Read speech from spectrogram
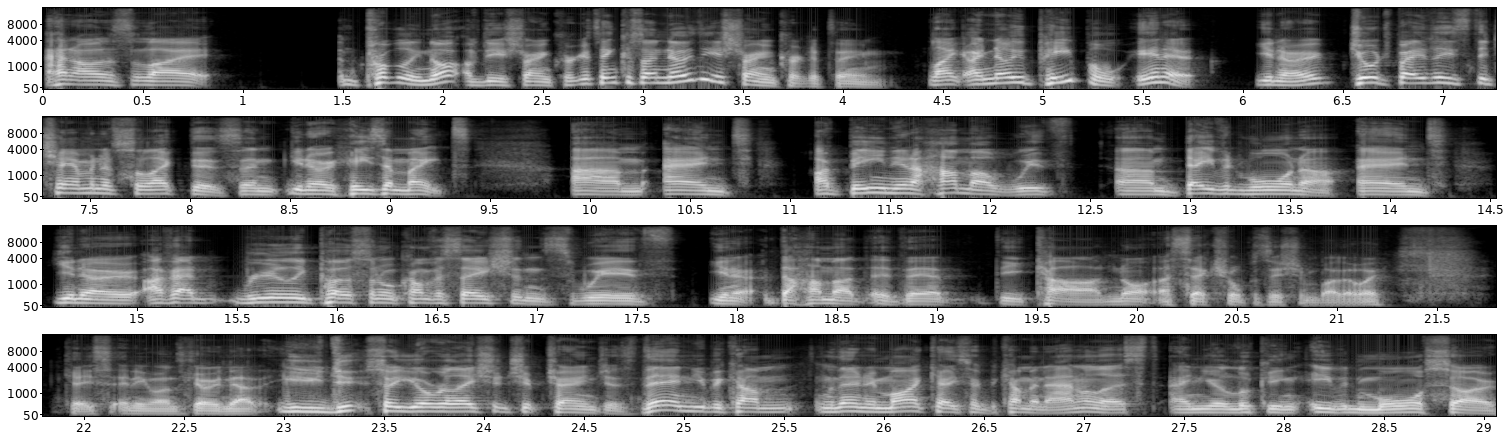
And I was like, probably not of the Australian cricket team because I know the Australian cricket team. Like I know people in it. You know, George Bailey's the chairman of selectors, and you know he's a mate. Um, and I've been in a Hummer with um, David Warner, and you know I've had really personal conversations with you know the Hummer, the the, car, not a sexual position, by the way. In case anyone's going down, you do so your relationship changes. Then you become, then in my case, I become an analyst, and you're looking even more so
